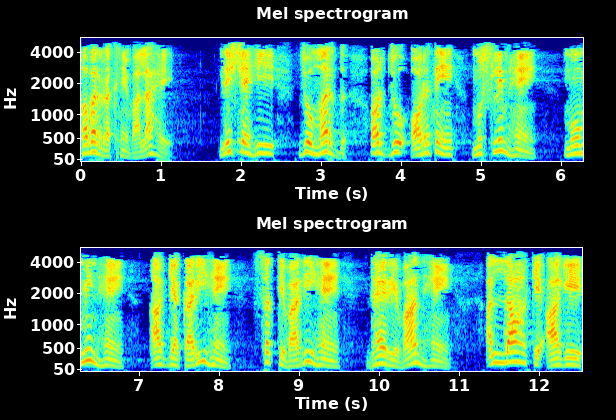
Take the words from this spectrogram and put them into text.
खबर रखने वाला है निश्चय ही जो मर्द और जो औरतें मुस्लिम हैं मोमिन हैं आज्ञाकारी हैं सत्यवादी हैं धैर्यवान हैं अल्लाह के आगे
